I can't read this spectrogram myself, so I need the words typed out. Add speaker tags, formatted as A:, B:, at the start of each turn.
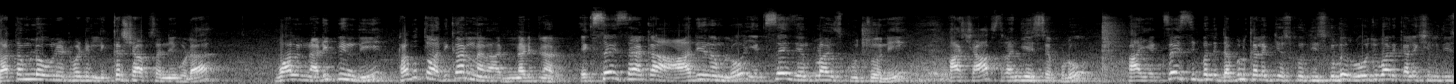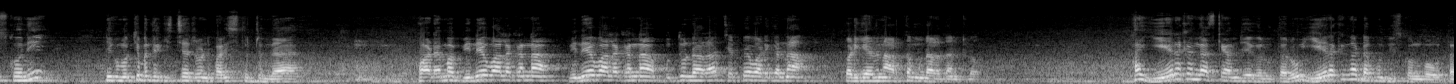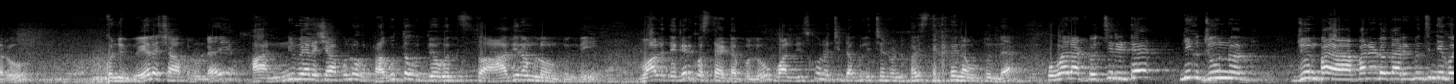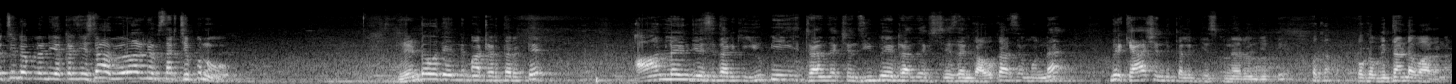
A: గతంలో ఉన్నటువంటి liquor shops అన్నీ కూడా వాళ్ళు నడిపింది ప్రభుత్వ అధికారులు నడిపినారు. ఎక్సైజ్ శాఖ ఆధీనంలో ఎక్సైజ్ ఎంప్లాయీస్ కూర్చొని ఆ షాప్స్ రన్ చేసేటప్పుడు ఆ ఎక్సైజ్ సిబ్బంది డబ్బులు కలెక్ట్ చేసుకొని తీసుకుని రోజువారీ కలెక్షన్లు తీసుకొని నీకు ముఖ్యమంత్రికి ఇచ్చేటువంటి పరిస్థితి ఉంటుందా? వాడేమో వినే వాళ్ళకన్నా బుద్ధి ఉండాలా? చెప్పేవాడికన్నా వాడికి ఏదైనా అర్థం ఉండాలా దాంట్లో? ఏ రకంగా స్కామ్ చేయగలుగుతారు? ఏ రకంగా డబ్బులు తీసుకొని పోతారు? కొన్ని వేల షాపులు ఉన్నాయి. ఆ అన్ని వేల షాపులు ఒక ప్రభుత్వ ఉద్యోగస్తు ఆధీనంలో ఉంటుంది. వాళ్ళ దగ్గరికి వస్తాయి డబ్బులు. వాళ్ళు తీసుకొని వచ్చి డబ్బులు ఇచ్చేటువంటి పరిస్థితి ఎక్కడైనా ఉంటుందా? ఒకవేళ అట్లా వచ్చిందంటే నీకు జూన్ జూన్ ప పన్నెండో తారీఖు నుంచి నీకు వచ్చే డబ్బులు ఎక్కడ చేసినా ఆ వివరాలని ఒకసారి చెప్పు నువ్వు. రెండవది ఏంటి మాట్లాడతారంటే ఆన్లైన్ చేసేదానికి యూపీఐ ట్రాన్సాక్షన్స్ యూపీఐ ట్రాన్సాక్షన్స్ చేసేదానికి అవకాశం ఉన్నా మీరు క్యాష్ ఎందుకు కలెక్ట్ చేసుకున్నారు అని చెప్పి ఒక ఒక వితండ వాదన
